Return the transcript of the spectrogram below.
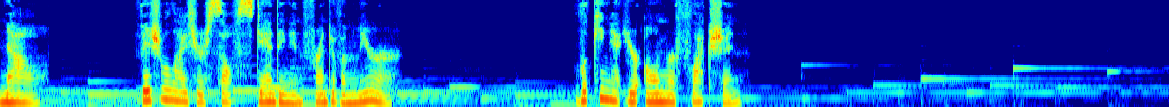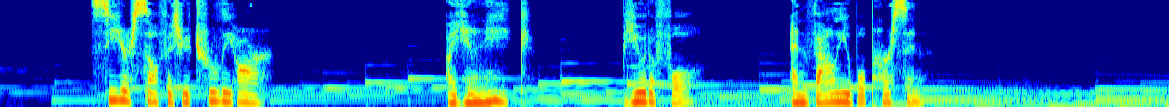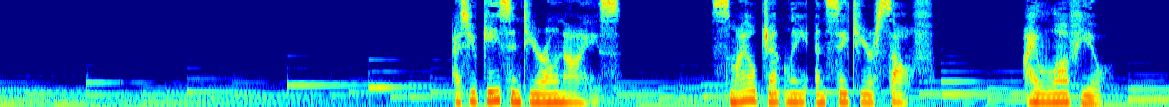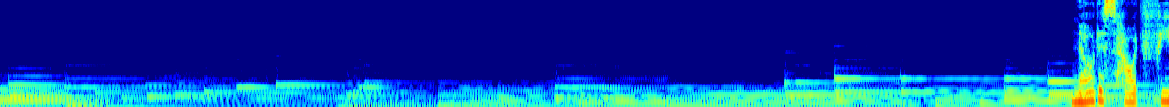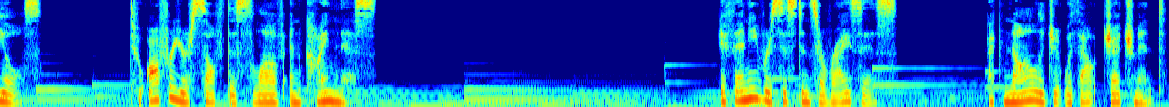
Now, visualize yourself standing in front of a mirror, looking at your own reflection. See yourself as you truly are. A unique, beautiful, and valuable person. As you gaze into your own eyes, smile gently and say to yourself, I love you. Notice how it feels to offer yourself this love and kindness. If any resistance arises, acknowledge it without judgment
